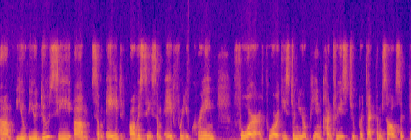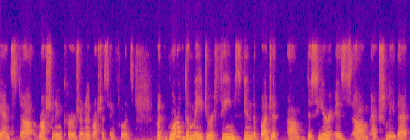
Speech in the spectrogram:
um, you you do see um, some aid, obviously some aid for Ukraine, for for Eastern European countries to protect themselves against uh, Russian incursion and Russia's influence. But one of the major themes in the budget um, this year is um, actually that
